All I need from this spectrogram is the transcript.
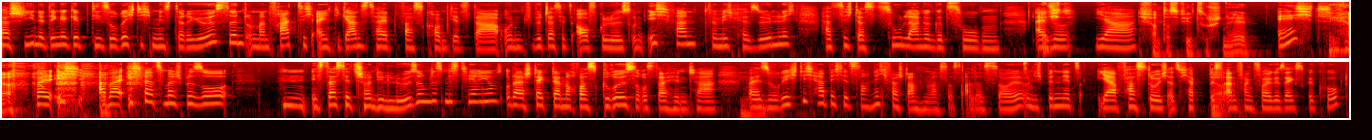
verschiedene Dinge gibt, die so richtig mysteriös sind und man fragt sich eigentlich die ganze Zeit, was kommt jetzt da und wird das jetzt aufgelöst? Und ich fand, für mich persönlich hat sich das zu lange gezogen. Also Echt? ja. Ich fand das viel zu schnell. Echt? Ja. Weil ich, aber ich war zum Beispiel so, hm, ist das jetzt schon die Lösung des Mysteriums oder steckt da noch was Größeres dahinter? Mhm. Weil so richtig habe ich jetzt noch nicht verstanden, was das alles soll. Und ich bin jetzt ja fast durch. Also ich habe bis ja. Anfang Folge 6 geguckt.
